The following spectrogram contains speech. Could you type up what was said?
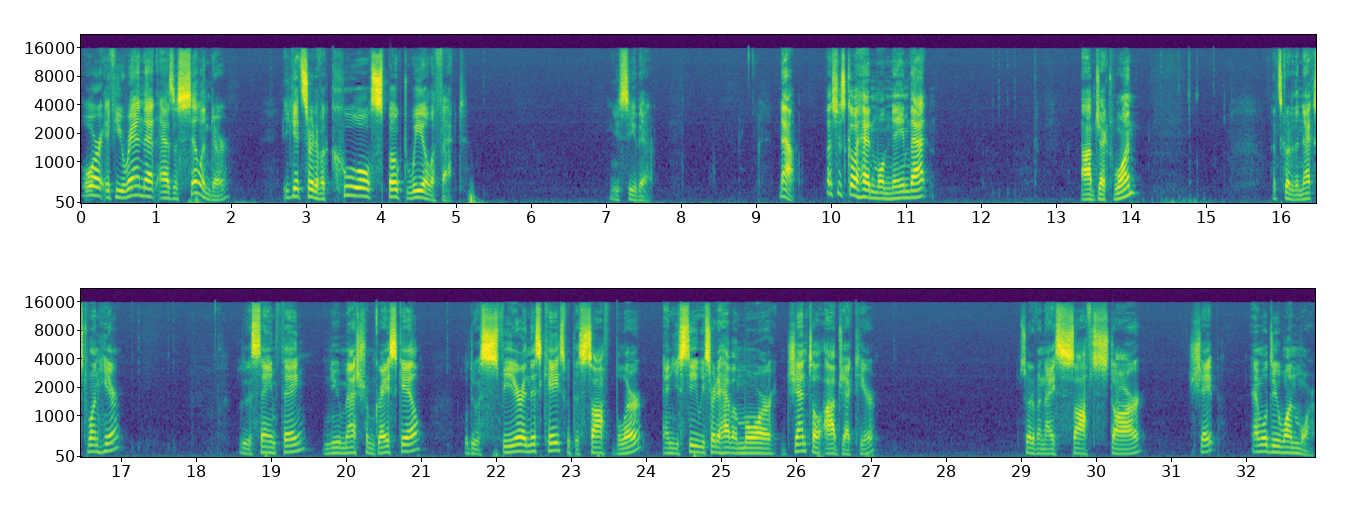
Or if you ran that as a cylinder, you get sort of a cool spoked wheel effect. You see there. Now, let's just go ahead and we'll name that object 1. Let's go to the next one here. We'll do the same thing, new mesh from grayscale. We'll do a sphere in this case with the soft blur. And you see we sort of have a more gentle object here sort of a nice soft star shape. And we'll do one more.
